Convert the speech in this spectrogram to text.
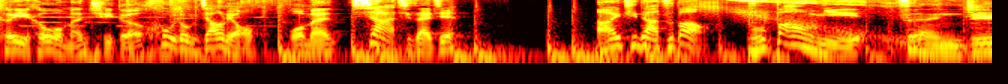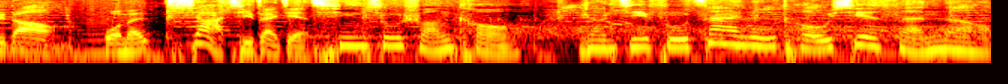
可以和我们取得互动交流。我们下期再见。IT 大字报不报你怎知道？我们下期再见。轻松爽口，让肌肤再无头屑烦恼。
